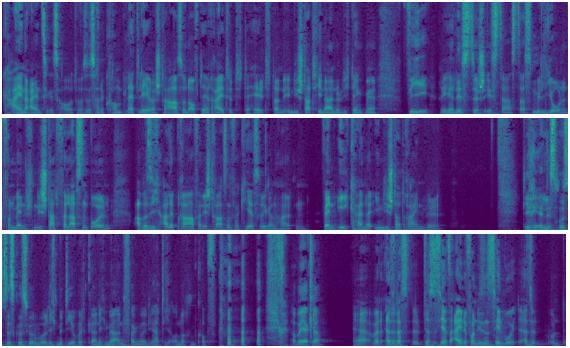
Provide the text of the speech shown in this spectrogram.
kein einziges Auto. Es ist eine komplett leere Straße und auf der reitet der Held dann in die Stadt hinein und ich denke mir, wie realistisch ist das, dass Millionen von Menschen die Stadt verlassen wollen, aber sich alle brav an die Straßenverkehrsregeln halten, wenn eh keiner in die Stadt rein will. Die Realismusdiskussion wollte ich mit dir heute gar nicht mehr anfangen, weil die hatte ich auch noch im Kopf. Aber ja, klar. Ja, aber also Ja. das, das ist jetzt eine von diesen Szenen, wo ich, also und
